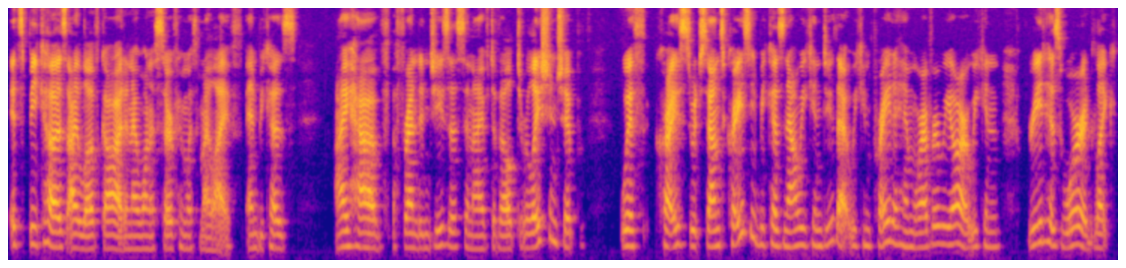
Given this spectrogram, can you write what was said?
It's because I love God and I want to serve him with my life and because I have a friend in Jesus and I've developed a relationship with Christ, which sounds crazy because now we can do that. We can pray to him wherever we are. We can read his word like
